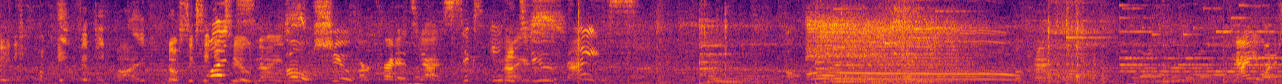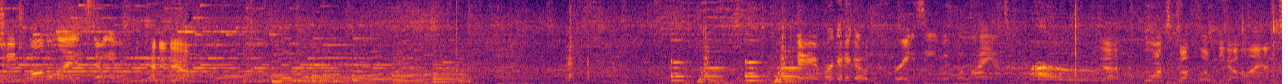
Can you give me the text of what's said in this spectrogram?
855? No, 682. What? Nice. Oh, shoot. Our credits. Yeah. 682. Nice. nice. Oh, oh. Okay. Now you want to change all the lines, don't you? Kind of do. Okay, we're gonna go crazy with the lions. Yeah, who wants buffalo when you got lions?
